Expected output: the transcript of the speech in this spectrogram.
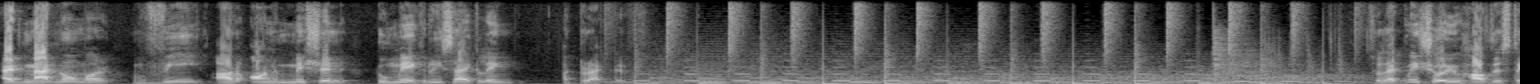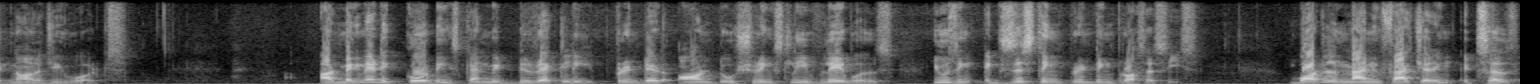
At Magnomer, we are on a mission to make recycling attractive. So let me show you how this technology works. Our magnetic coatings can be directly printed onto shrink sleeve labels using existing printing processes. Bottle manufacturing itself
